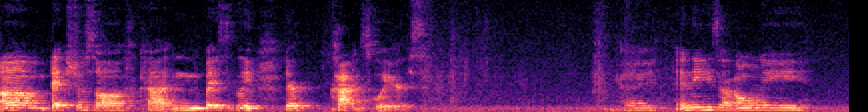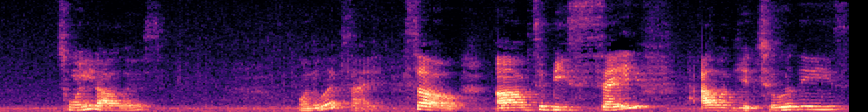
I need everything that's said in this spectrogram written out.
um, extra soft cotton. Basically, they're cotton squares. Okay, and these are only $20 on the website. So, um, to be safe, I would get two of these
